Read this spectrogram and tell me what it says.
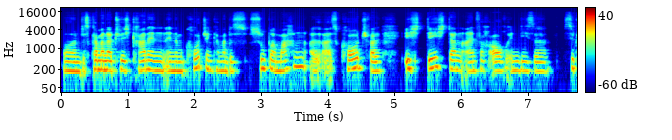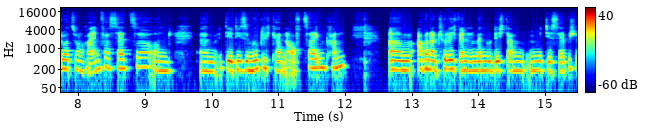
Und das kann man natürlich gerade in, in einem Coaching kann man das super machen als, als Coach, weil ich dich dann einfach auch in diese Situation reinversetze und ähm, dir diese Möglichkeiten aufzeigen kann. Ähm, aber natürlich, wenn, wenn du dich dann mit dir selbst,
